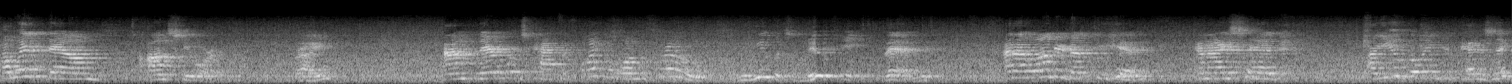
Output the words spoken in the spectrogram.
I went down to Ansteorra, right? And there was Patrick Michael on the throne. And he was new king then. And I wandered up to him, and I said, are you going to Pennsic?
